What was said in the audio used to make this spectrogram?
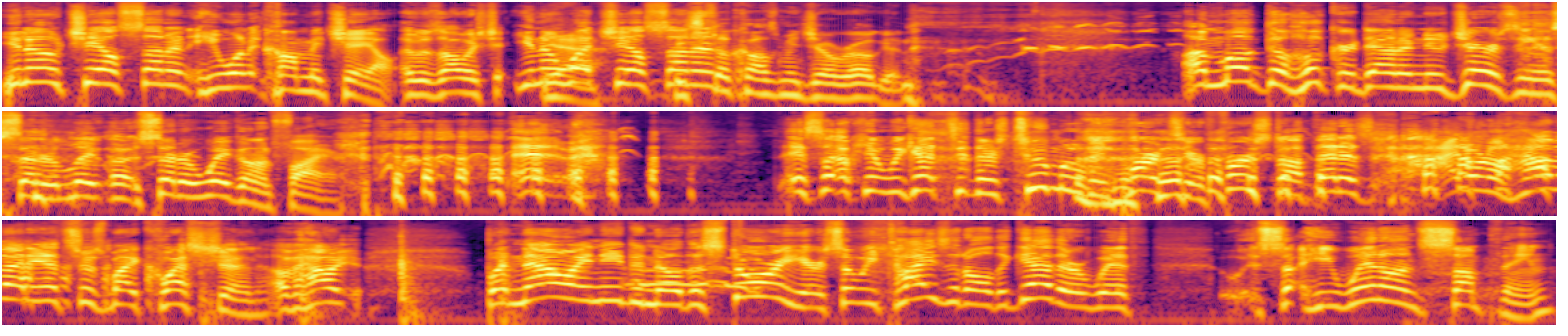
You know, Chael Sonnen, he wouldn't call me Chael. It was always, Ch- you know Yeah. what, Chael He still calls me Joe Rogan. I mugged a hooker down in New Jersey and set her, uh, set her wig on fire. And it's like, okay, we got to, there's two moving parts here. First off, that is, I don't know how that answers my question of how, but now I need to know the story here. So he ties it all together with, so he went on something.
